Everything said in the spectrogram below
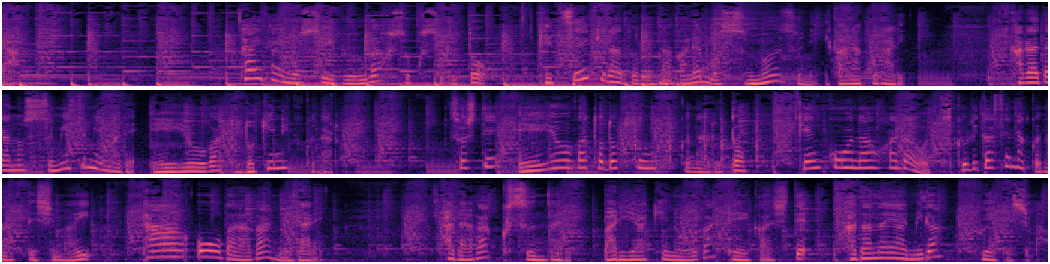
ア。体内の水分が不足すると血液などの流れもスムーズにいかなくなり体の隅々まで栄養が届きにくくなる。そして栄養が届きにくくなると健康なお肌を作り出せなくなってしまいターンオーバーが乱れ肌がくすんだりバリア機能が低下して肌悩みが増えてしまう。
